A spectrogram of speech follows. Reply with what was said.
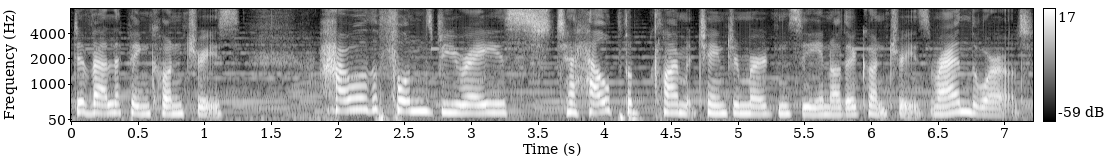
developing countries. How will the funds be raised to help the climate change emergency in other countries around the world?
